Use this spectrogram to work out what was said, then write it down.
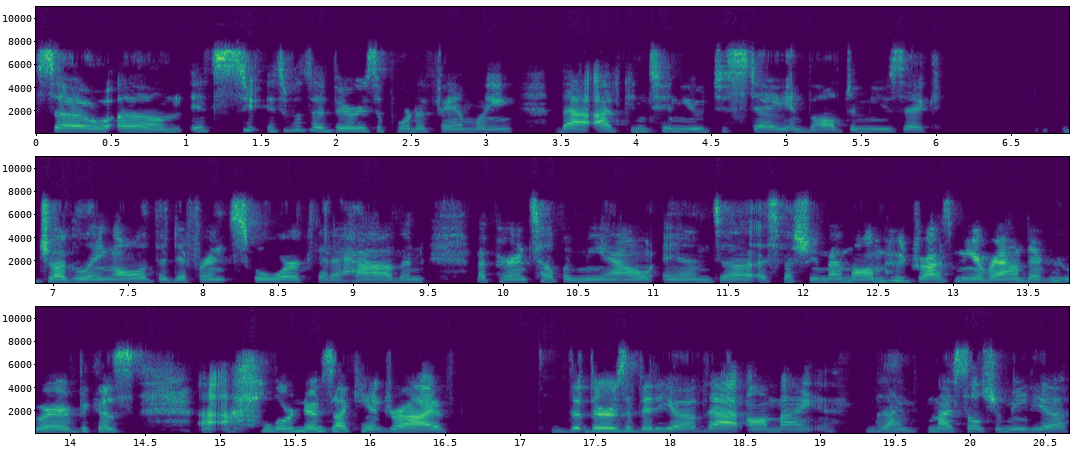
So um, it's it's with a very supportive family that I've continued to stay involved in music juggling all the different schoolwork that I have and my parents helping me out and uh, especially my mom who drives me around everywhere because uh, Lord knows I can't drive. Th- there's a video of that on my, my, my social media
